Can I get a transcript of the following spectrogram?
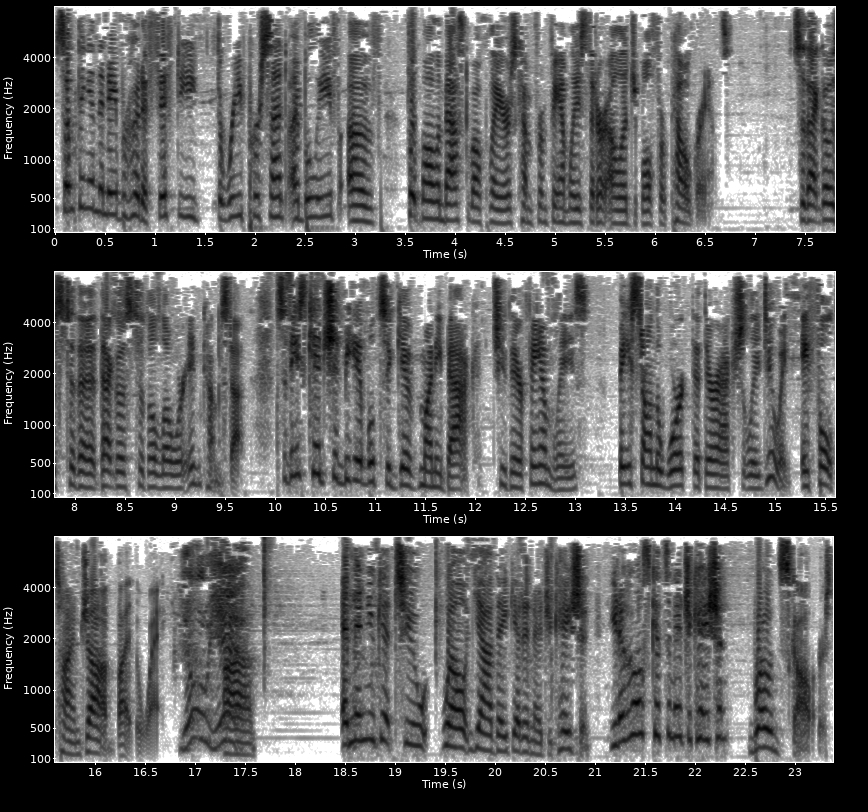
Something in the neighborhood of 53%, I believe, of football and basketball players come from families that are eligible for Pell Grants. So that goes to the, that goes to the lower income stuff. So these kids should be able to give money back to their families based on the work that they're actually doing. A full-time job, by the way. Oh yeah. Uh, and then you get to, well, yeah, they get an education. You know who else gets an education? Rhodes Scholars.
